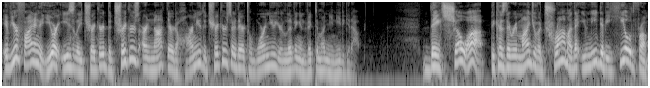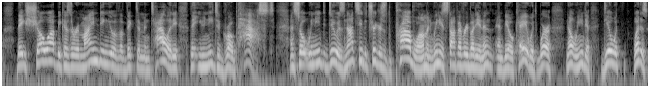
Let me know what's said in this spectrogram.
if you're finding that you are easily triggered, the triggers are not there to harm you. The triggers are there to warn you you're living in victimhood and you need to get out they show up because they remind you of a trauma that you need to be healed from. They show up because they're reminding you of a victim mentality that you need to grow past. And so, what we need to do is not see the triggers as the problem and we need to stop everybody and, and be okay with where, no, we need to deal with what is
